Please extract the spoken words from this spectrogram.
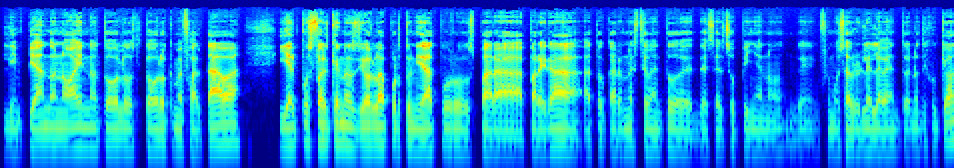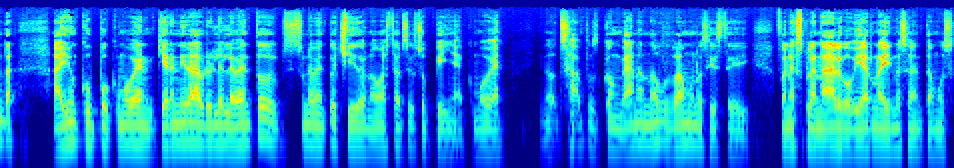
limpiando, ¿no? Ahí, ¿no? Todo lo, todo lo que me faltaba. Y él, pues, fue el que nos dio la oportunidad por, para, para ir a, a tocar en este evento de, de Celso Piña, ¿no? De- fuimos a abrirle el evento. Él nos dijo, ¿qué onda? Hay un cupo, ¿cómo ven? ¿Quieren ir a abrirle el evento? Es un evento chido, ¿no? Va a estar Celso Piña, ¿cómo ven? Y nosotros, ah, pues, con ganas, ¿no? Pues, vámonos. Y este, y fue una explanada del gobierno, ahí nos aventamos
